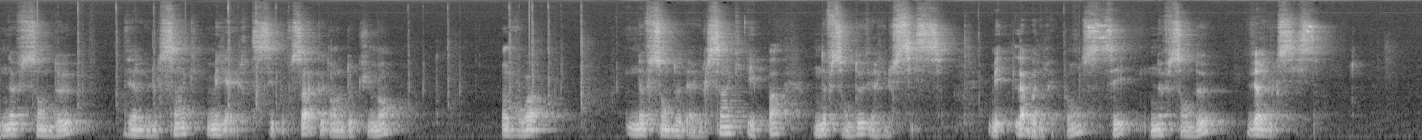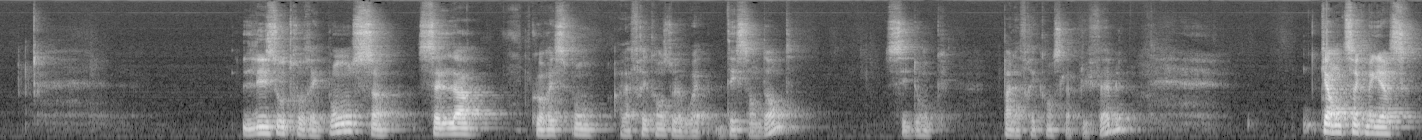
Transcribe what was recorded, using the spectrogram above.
902 MHz. C'est pour ça que dans le document, on voit 902,5 et pas 902,6. Mais la bonne réponse, c'est 902,6. Les autres réponses, celle-là correspond à la fréquence de la voie descendante, c'est donc pas la fréquence la plus faible. 45 MHz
